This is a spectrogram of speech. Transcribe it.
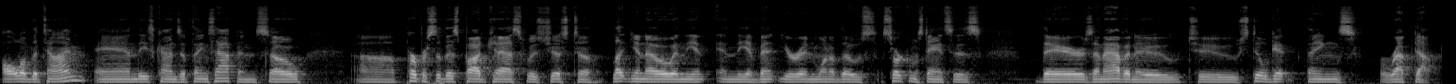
all of the time, and these kinds of things happen. So, uh, purpose of this podcast was just to let you know in the in the event you're in one of those circumstances, there's an avenue to still get things wrapped up.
